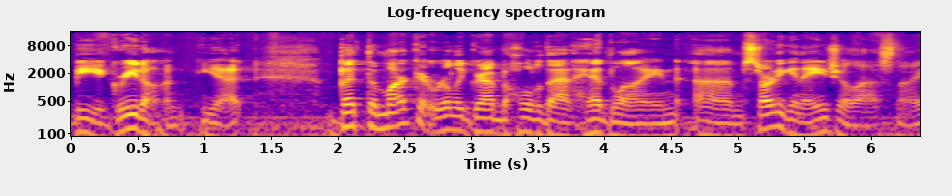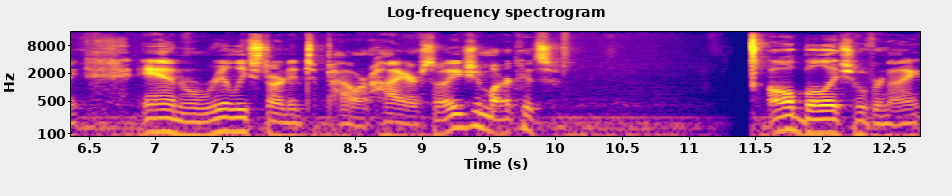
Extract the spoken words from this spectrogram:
be agreed on yet. But the market really grabbed a hold of that headline um, starting in Asia last night and really started to power higher. So, Asian markets all bullish overnight.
